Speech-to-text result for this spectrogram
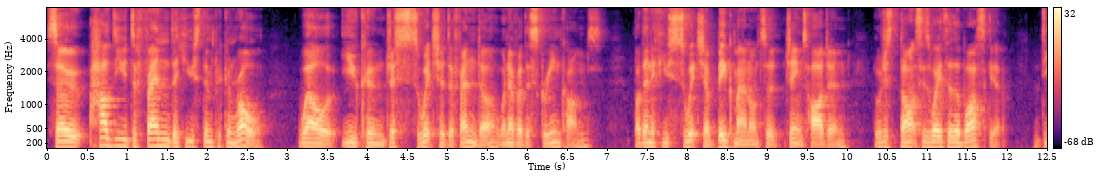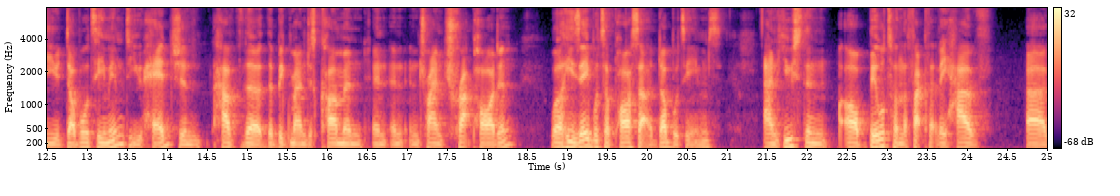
So, how do you defend the Houston pick and roll? Well, you can just switch a defender whenever the screen comes. But then, if you switch a big man onto James Harden, he'll just dance his way to the basket. Do you double team him? Do you hedge and have the, the big man just come and, and, and, and try and trap Harden? Well, he's able to pass out of double teams and Houston are built on the fact that they have uh,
